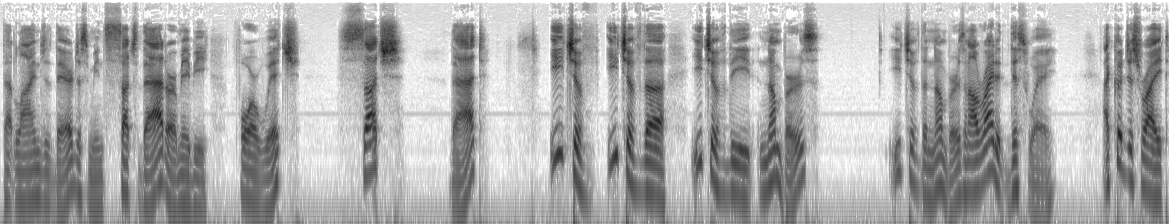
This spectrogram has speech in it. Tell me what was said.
that line there just means such that, or maybe for which, such that each of each of the each of the numbers, each of the numbers, and I'll write it this way. I could just write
